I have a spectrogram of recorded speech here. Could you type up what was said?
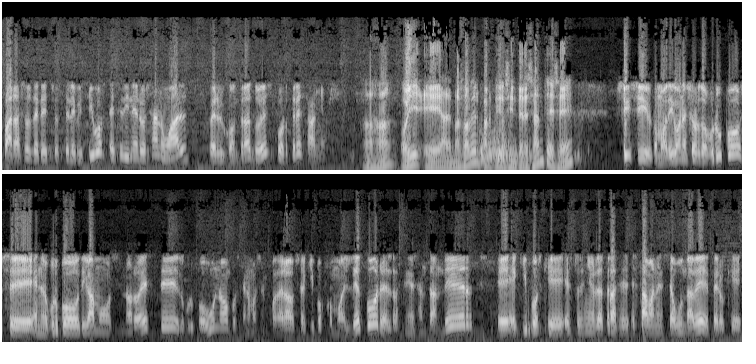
para esos derechos televisivos. Ese dinero es anual, pero el contrato es por tres años. Ajá. Oye, eh, además va a haber partidos interesantes, ¿eh? Sí, sí, como digo, en esos dos grupos, eh, en el grupo, digamos, noroeste, el grupo 1, pues tenemos encuadrados equipos como el Depor, el Racing de Santander, eh, equipos que estos años de atrás estaban en segunda B, pero que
